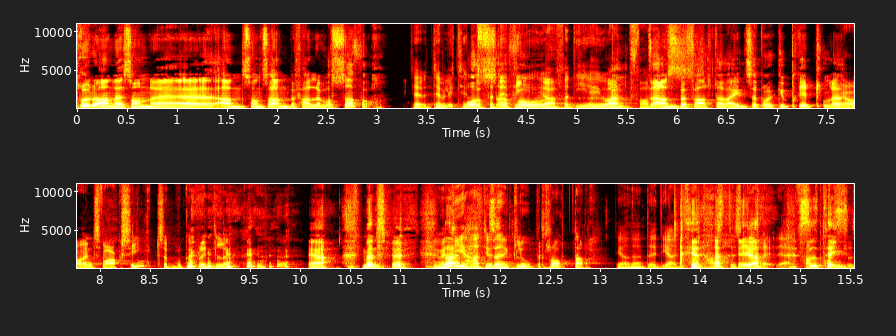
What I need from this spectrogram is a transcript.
Tror du han er sånn, eh, han, sånn som anbefaler Vossa for? Det, det vil jeg tippe, for, de, ja, for de er jo anbefalt Det er anbefalt av en som bruker briller. Ja, en svaksynt som bruker briller. Ja, men, Men Nei, de hadde jo så- den Globetrotter. De hadde, de hadde fantastiske ja, det så, tenkte,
